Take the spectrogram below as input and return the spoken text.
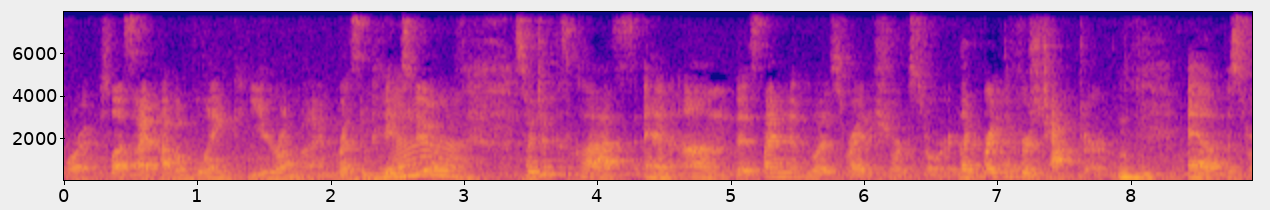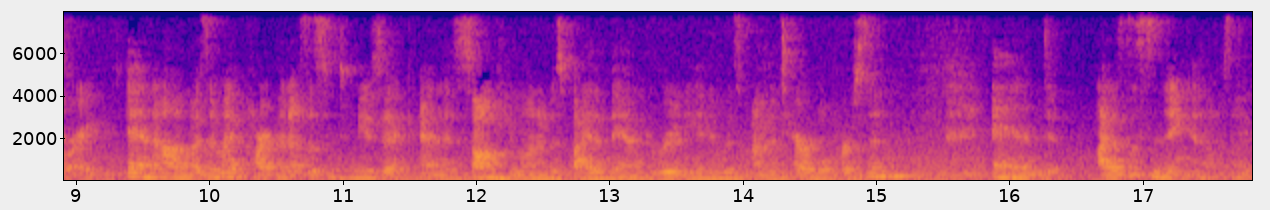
for it. Plus, I'd have a blank year on my resume Yeah. too. So I took this class, and um, the assignment was write a short story, like write the first chapter Mhm. of the story. And um, I was in my apartment, I was listening to music, and this song came on. It was by the band Rooney, and it was "I'm a Terrible Person." And I was listening, and I was like,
